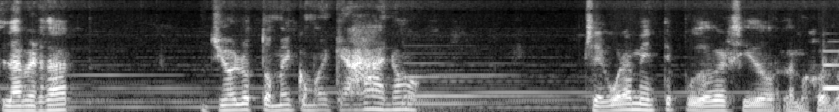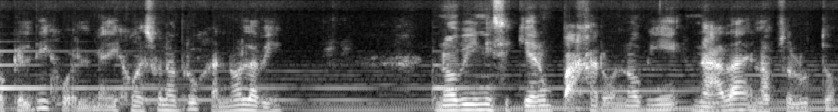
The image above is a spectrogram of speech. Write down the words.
la verdad, yo lo tomé como de que, ah, no. Seguramente pudo haber sido a lo mejor lo que él dijo. Él me dijo, es una bruja, no la vi. No vi ni siquiera un pájaro, no vi nada en absoluto.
